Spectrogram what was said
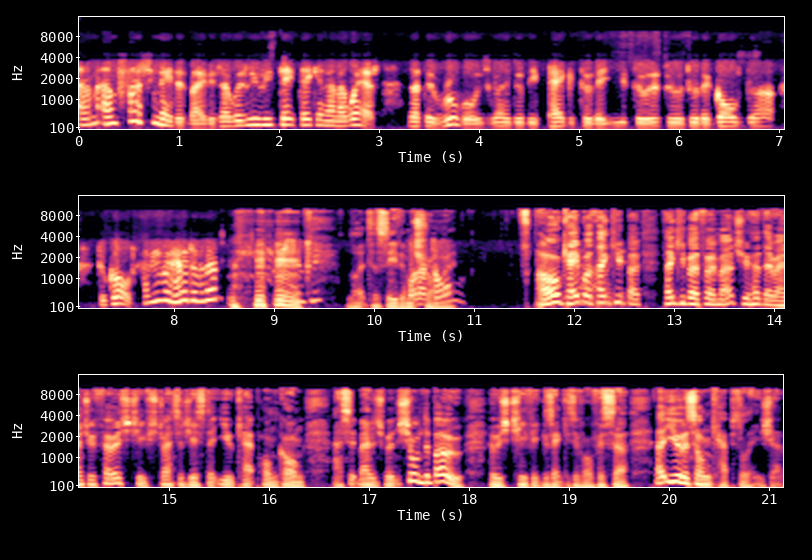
I'm, I'm fascinated by this. I was really t- taken unawares that the ruble is going to be pegged to the to to, to the gold uh, to gold. Have you ever heard of that? like to see them or try. Okay, well, thank you both. Thank you both very much. You heard there Andrew Ferris, Chief Strategist at UCAP Hong Kong Asset Management, Sean DeBow, who is Chief Executive Officer at Eurizon Capital Asia.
